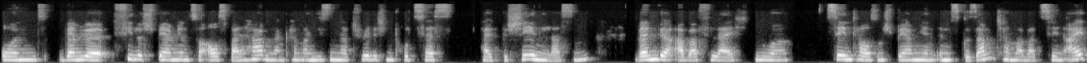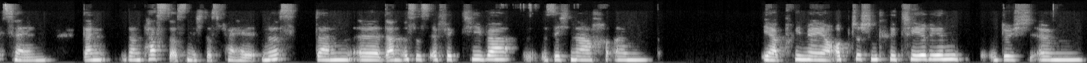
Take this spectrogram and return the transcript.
Und wenn wir viele Spermien zur Auswahl haben, dann kann man diesen natürlichen Prozess halt geschehen lassen. Wenn wir aber vielleicht nur 10.000 Spermien insgesamt haben, aber 10 Eizellen, dann, dann passt das nicht, das Verhältnis. Dann, äh, dann ist es effektiver, sich nach ähm, ja, primär ja optischen Kriterien durch ähm,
